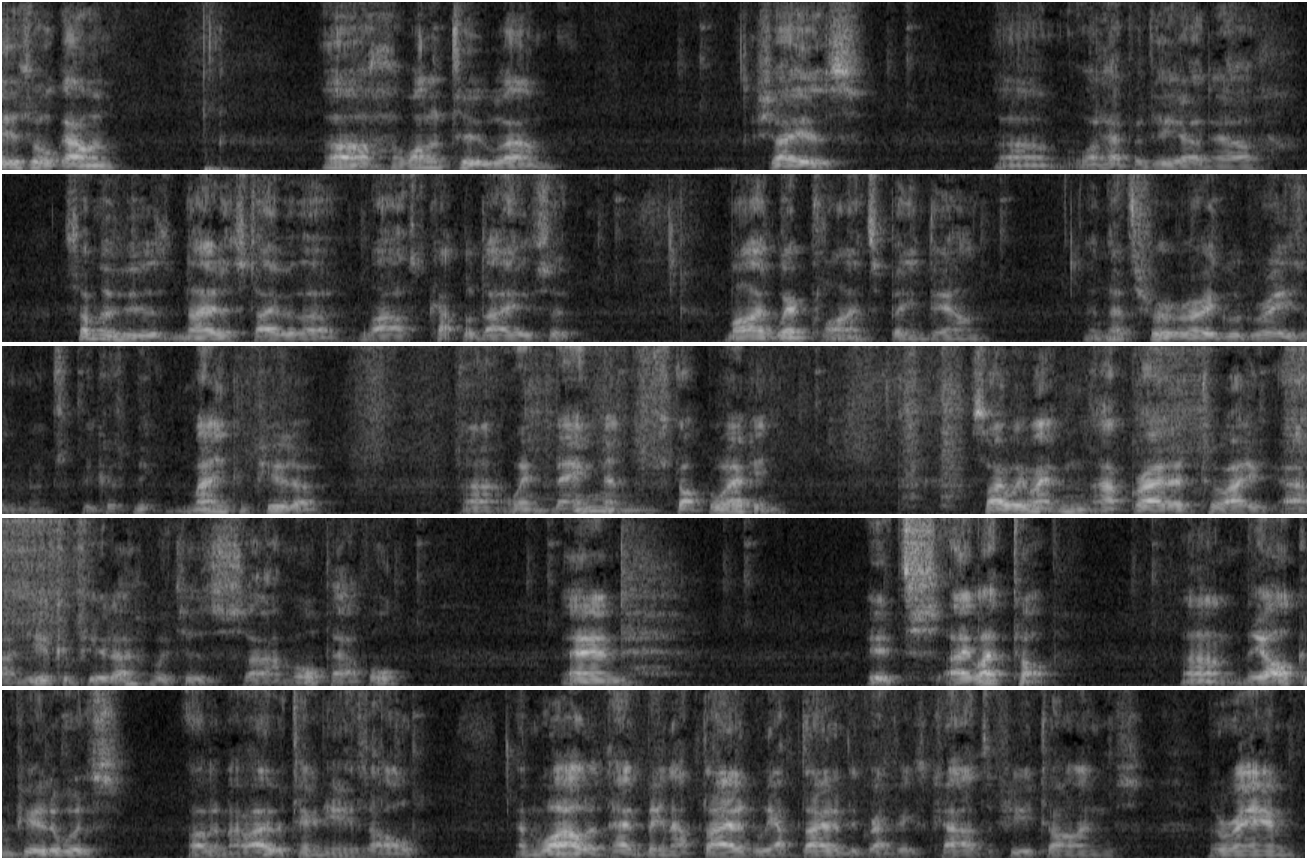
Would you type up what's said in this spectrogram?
It's all going. Oh, I wanted to um, show you um, what happened here. Now, some of you have noticed over the last couple of days that my web client's been down, and that's for a very good reason. It's because my main computer uh, went bang and stopped working. So we went and upgraded to a uh, new computer, which is uh, more powerful and it's a laptop. Um, the old computer was, I don't know, over 10 years old. And while it had been updated, we updated the graphics cards a few times, the RAM.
